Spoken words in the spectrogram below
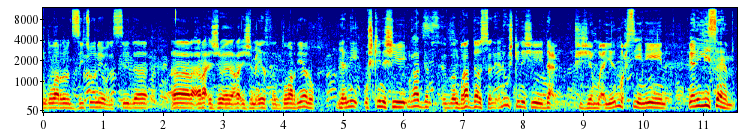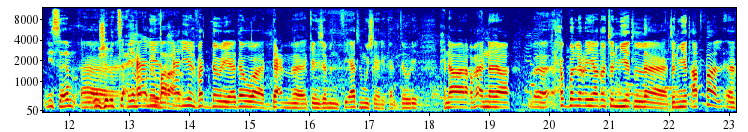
مدوار ولد الزيتوني ولا السيد آه، رئيس رئيس الجمعية في الدوار ديالو. يعني واش كاين شي بغاده البغاده أستاذ يعني واش كاين شي دعم شي جهة معينة؟ محسنين يعني اللي ساهم اللي ساهم وجه له التحية بعد حاليا المنبر. حاليا في هذا الدوري هذا هو الدعم كان جا من فئات المشاركة الدوري حنا رغم أننا آه، حبا للرياضة وتنمية تنمية الأطفال آه،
